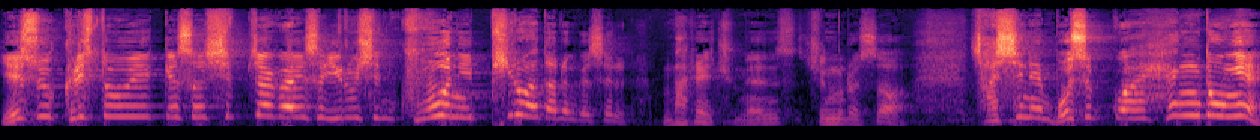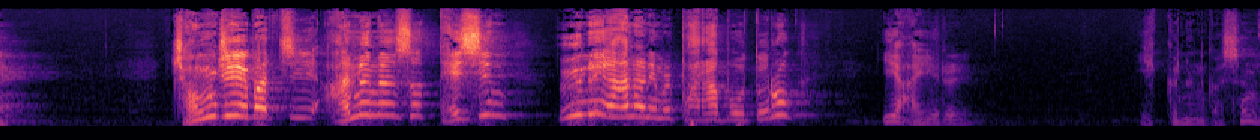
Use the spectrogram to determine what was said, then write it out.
예수 그리스도께서 십자가에서 이루신 구원이 필요하다는 것을 말해주면서 자신의 모습과 행동에 정죄받지 않으면서 대신 은혜 하나님을 바라보도록 이 아이를 이끄는 것은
